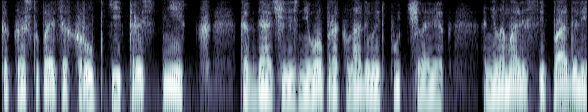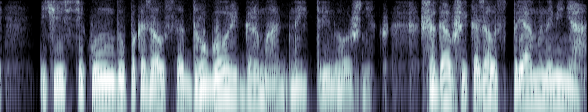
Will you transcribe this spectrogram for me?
как расступается хрупкий тростник, когда через него прокладывает путь человек. Они ломались и падали, и через секунду показался другой громадный треножник, шагавший, казалось, прямо на меня,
